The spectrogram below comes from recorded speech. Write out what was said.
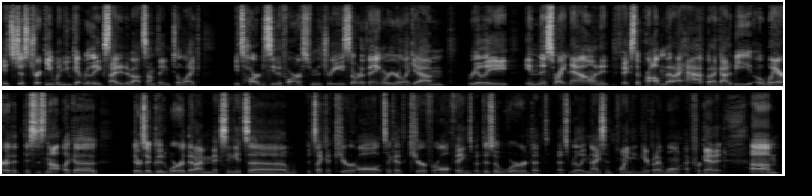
it's just tricky when you get really excited about something to like it's hard to see the forest from the trees sort of thing where you're like yeah I'm really in this right now and it fixed a problem that I have, but I got to be aware that this is not like a there's a good word that I'm mixing. It's a it's like a cure all. It's like a cure for all things, but there's a word that's that's really nice and poignant here, but I won't. I forget it. Um,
